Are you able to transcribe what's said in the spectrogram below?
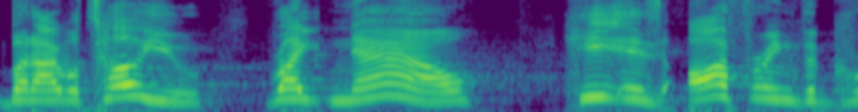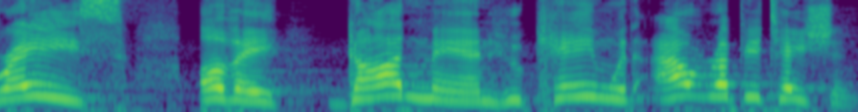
But I will tell you, right now, he is offering the grace of a God man who came without reputation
